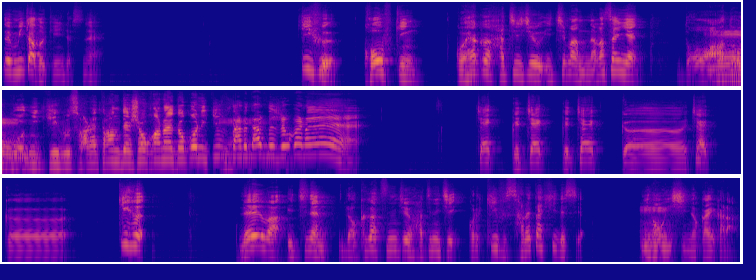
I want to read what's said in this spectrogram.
で、見たときにですね、寄付、交付金、581万7000円。どう、どこに寄付されたんでしょうかねどこに寄付されたんでしょうかねチェック、チェック、チェック、チェック。寄付令和1年6月28日、これ寄付された日ですよ。日本維新の会から。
